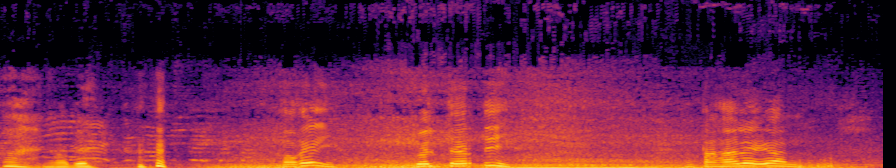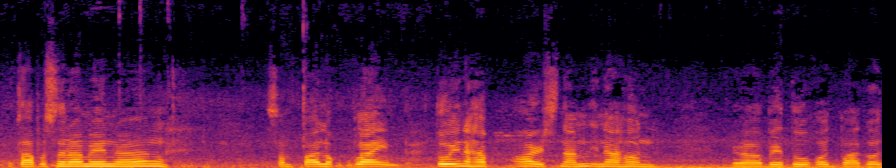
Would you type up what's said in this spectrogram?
Ay, grabe. okay, 12.30. Ang tanghali, yan. Natapos na namin ang Sampalok climb. 2 and a half hours namin inahon. Grabe, tukod, pagod.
